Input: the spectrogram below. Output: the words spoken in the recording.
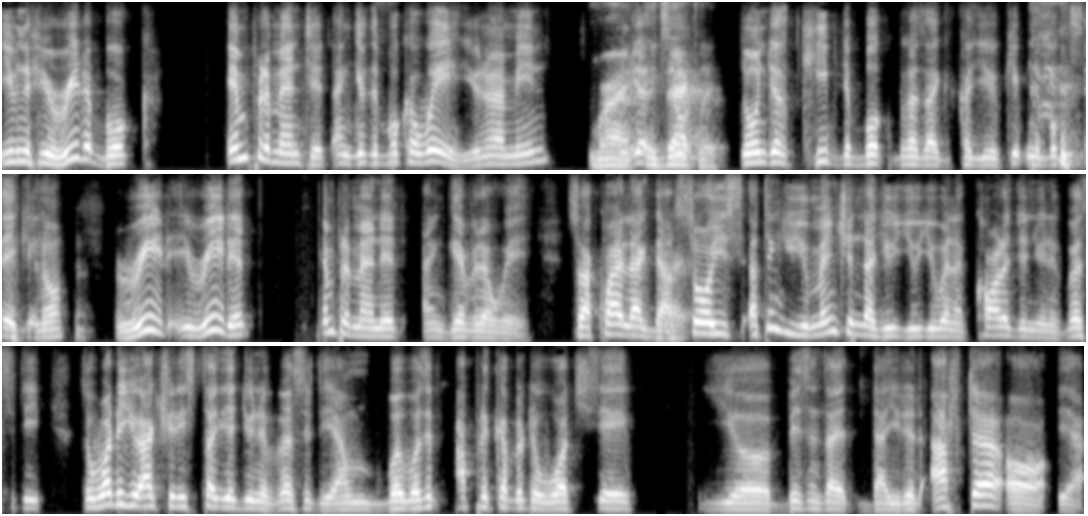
even if you read a book, implement it and give the book away. You know what I mean? Right. Just, exactly. Don't, don't, just keep the book because like because you're keeping the book sake. You know, read read it, implement it, and give it away. So I quite like that. Right. So you, I think you, you mentioned that you, you you went to college and university. So what did you actually study at university, and was it applicable to what say your business that, that you did after, or yeah?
